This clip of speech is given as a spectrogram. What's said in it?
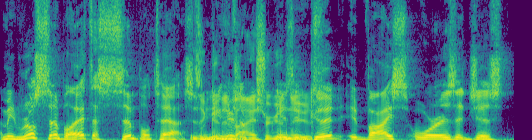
I mean, real simple. That's a simple test. Is it When good some- advice or good is news? Is it good advice or is it just?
